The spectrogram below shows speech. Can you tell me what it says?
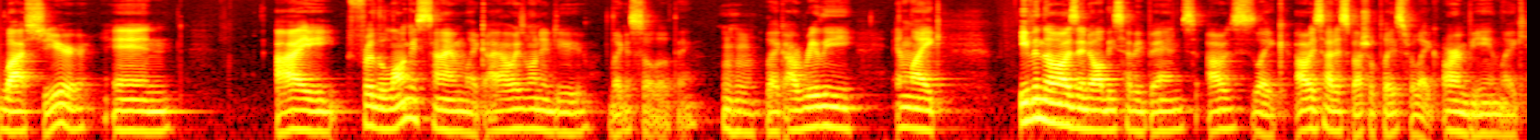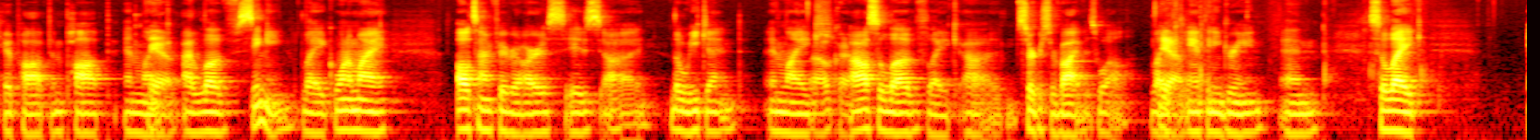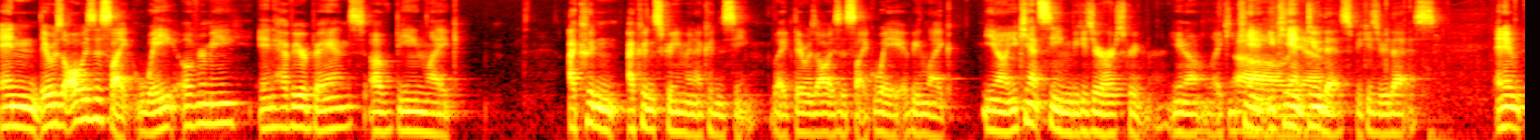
last year, and I for the longest time like I always wanted to do like a solo thing. Mm-hmm. Like I really and like even though I was into all these heavy bands, I was like I always had a special place for like R and B and like hip hop and pop and like Yeah. I love singing. Like one of my all time favorite artists is uh The Weeknd. And like Oh, okay. I also love like uh Circa Survive as well. Like Yeah. Anthony Green. And so like and there was always this like weight over me in heavier bands of being like I couldn't I couldn't scream and I couldn't sing. Like there was always this like weight of being like, you know, you can't sing because you're a screamer, you know, like you can't you Oh, can't do this because you're this. And it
